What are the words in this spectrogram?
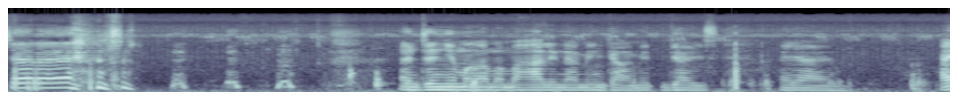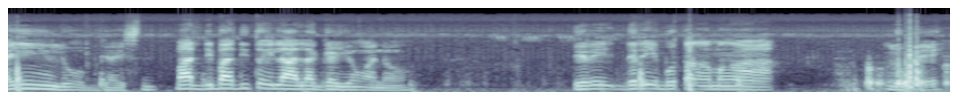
Charan! Andyan yung mga mamahalin namin gamit guys. Ayan. Ayun yung loob guys. Ba, di ba dito ilalagay yung ano? Diri, diri ibutang ang mga lube.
